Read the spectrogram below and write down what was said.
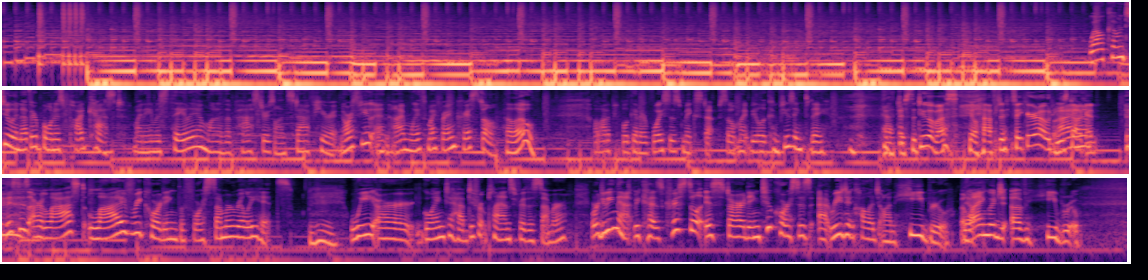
Welcome to another bonus podcast. My name is Thalia. I'm one of the pastors on staff here at Northview, and I'm with my friend Crystal. Hello. A lot of people get our voices mixed up, so it might be a little confusing today. Yeah, just the two of us. You'll have to figure out who's I talking. This is our last live recording before summer really hits. Mm-hmm. We are going to have different plans for the summer. We're doing that because Crystal is starting two courses at Regent College on Hebrew, the Yeah. language of Hebrew.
